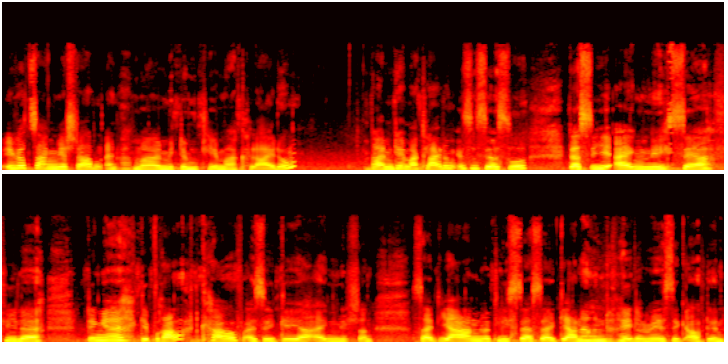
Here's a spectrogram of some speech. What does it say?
ich würde sagen, wir starten einfach mal mit dem Thema Kleidung. Beim Thema Kleidung ist es ja so, dass ich eigentlich sehr viele Dinge gebraucht kaufe. Also ich gehe ja eigentlich schon seit Jahren wirklich sehr, sehr gerne und regelmäßig auf den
